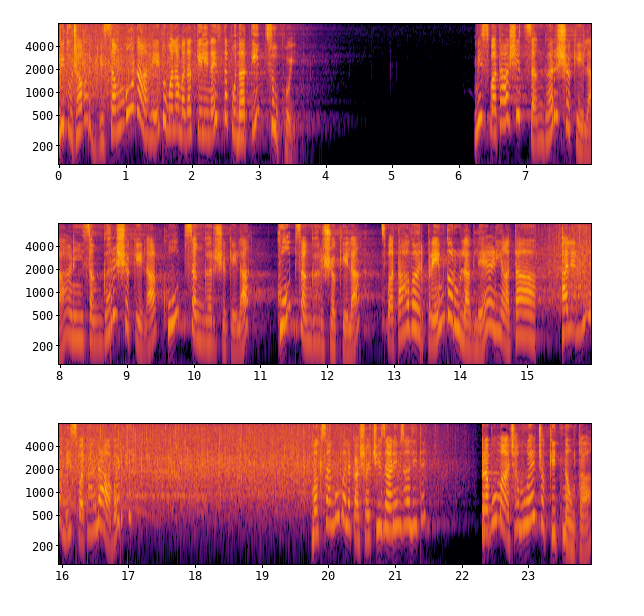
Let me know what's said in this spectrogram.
मी तुझ्यावर विसंबून आहे. तुम्हाला मदत केली नाहीस तर पुन्हा तीच चूक होईल. मी स्वतःशीच संघर्ष केला आणि संघर्ष केला खूप संघर्ष केला खूप संघर्ष केला. स्वतःवर प्रेम करू लागले आणि आता हालेलुया मी स्वतःला आवडते. मग सांगू मला कशाची जाणीव झाली ते? प्रभू माझ्यामुळे चकित नव्हता.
